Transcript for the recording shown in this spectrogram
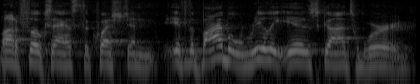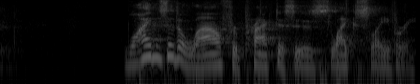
A lot of folks ask the question if the Bible really is God's word, why does it allow for practices like slavery?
